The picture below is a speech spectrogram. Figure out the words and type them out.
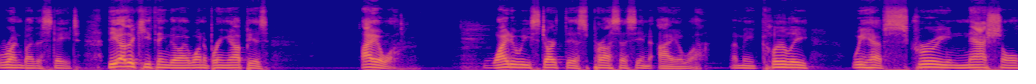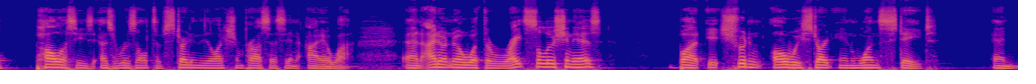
run by the state. The other key thing, though, I want to bring up is Iowa. Why do we start this process in Iowa? I mean, clearly we have screwy national policies as a result of starting the election process in Iowa. And I don't know what the right solution is, but it shouldn't always start in one state and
